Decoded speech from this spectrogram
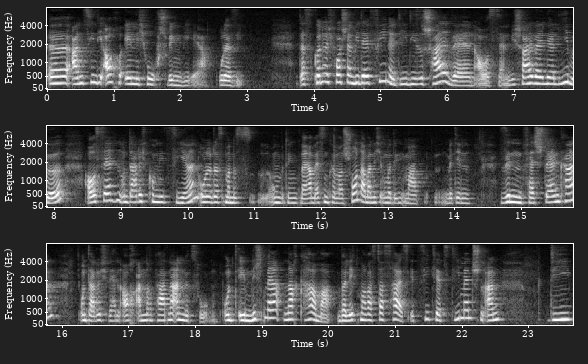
äh, anziehen, die auch ähnlich hoch schwingen wie er oder sie. Das könnt ihr euch vorstellen wie Delfine, die diese Schallwellen aussenden, wie Schallwellen der Liebe aussenden und dadurch kommunizieren, ohne dass man das unbedingt, naja, am Essen können wir es schon, aber nicht unbedingt immer mit den Sinnen feststellen kann. Und dadurch werden auch andere Partner angezogen. Und eben nicht mehr nach Karma. Überlegt mal, was das heißt. Ihr zieht jetzt die Menschen an, die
